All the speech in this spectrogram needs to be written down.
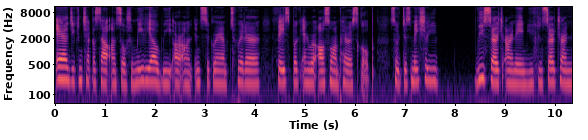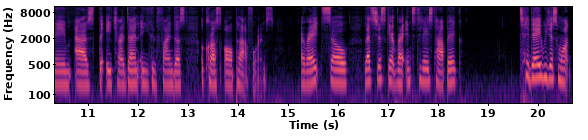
And you can check us out on social media. We are on Instagram, Twitter, Facebook, and we're also on Periscope. So just make sure you research our name. You can search our name as the HR Den and you can find us across all platforms. All right, so let's just get right into today's topic. Today, we just want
